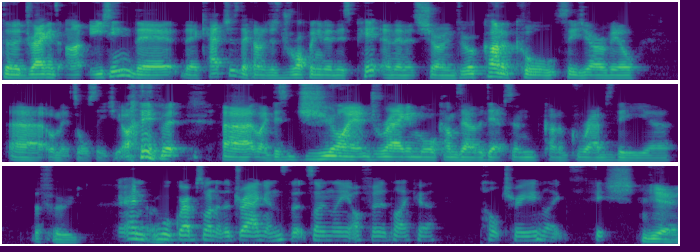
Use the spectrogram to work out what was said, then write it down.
the dragons aren't eating their their catches; they're kind of just dropping it in this pit, and then it's shown through a kind of cool CGI reveal. Uh, I mean, it's all CGI, but uh, like this giant dragon maw comes out of the depths and kind of grabs the uh, the food. And well, grabs one of the dragons that's only offered like a poultry, like fish. Yeah.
